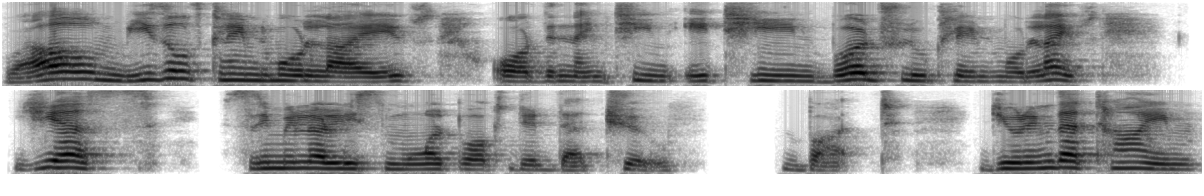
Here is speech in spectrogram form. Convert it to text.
well, measles claimed more lives or the 1918 bird flu claimed more lives. Yes, similarly, smallpox did that too. But during that time,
